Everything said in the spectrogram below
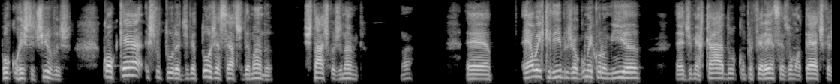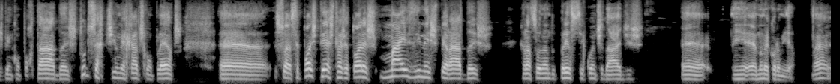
pouco restritivas, qualquer estrutura de vetor de excesso de demanda, estático ou dinâmica, né, é, é o equilíbrio de alguma economia de mercado, com preferências homotéticas bem comportadas, tudo certinho, mercados completos. É, isso é, você pode ter as trajetórias mais inesperadas relacionando preços e quantidades é, em, é, numa economia. Né?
